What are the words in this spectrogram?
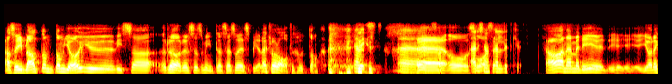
Alltså ibland de, de gör ju vissa rörelser som inte ens SHL-spelare klarar av för 17. Ja, visst. Eh, Eh, så, och ja, det så. känns väldigt kul. Ja, nej, men det är, jag,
